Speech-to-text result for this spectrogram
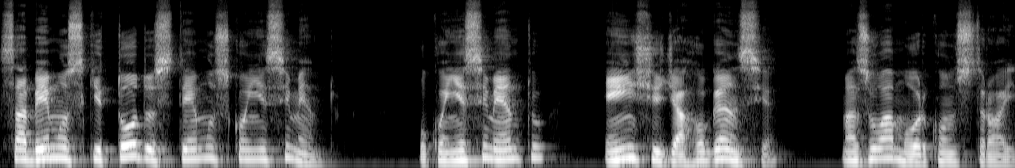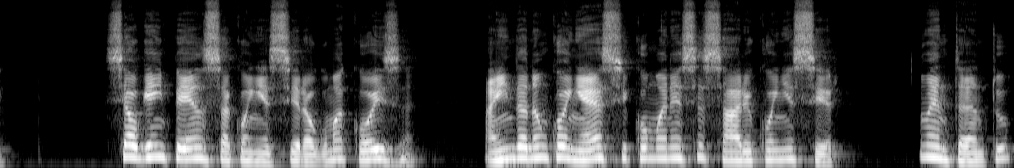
sabemos que todos temos conhecimento. O conhecimento enche de arrogância, mas o amor constrói. Se alguém pensa conhecer alguma coisa, ainda não conhece como é necessário conhecer. No entanto,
